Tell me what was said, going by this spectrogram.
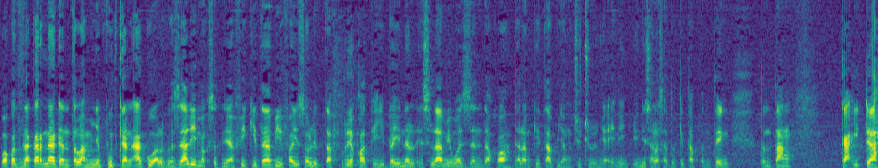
Waqad zakarna dan telah menyebutkan aku Al-Ghazali maksudnya fi kitab Faisalit Tafriqati bainal Islami wa Zandaqah dalam kitab yang judulnya ini. Ini salah satu kitab penting tentang kaidah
